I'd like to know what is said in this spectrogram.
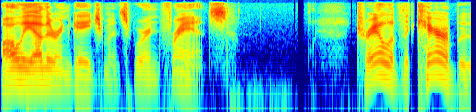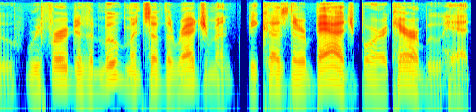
All the other engagements were in France. Trail of the Caribou referred to the movements of the regiment because their badge bore a caribou head.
